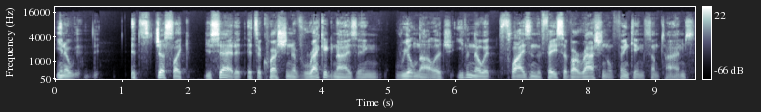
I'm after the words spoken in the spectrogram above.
you know, it's just like you said. It, it's a question of recognizing real knowledge, even though it flies in the face of our rational thinking. Sometimes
